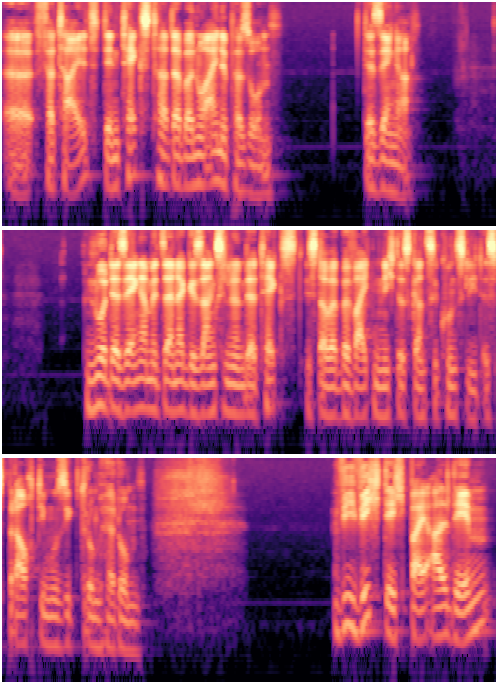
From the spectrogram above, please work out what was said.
äh, verteilt. Den Text hat aber nur eine Person, der Sänger. Nur der Sänger mit seiner Gesangslinie und der Text ist aber bei weitem nicht das ganze Kunstlied. Es braucht die Musik drumherum. Wie wichtig bei all dem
